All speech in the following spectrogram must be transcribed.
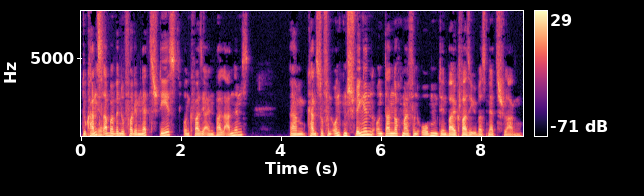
Du kannst ja. aber, wenn du vor dem Netz stehst und quasi einen Ball annimmst, ähm, kannst du von unten schwingen und dann nochmal von oben den Ball quasi übers Netz schlagen.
